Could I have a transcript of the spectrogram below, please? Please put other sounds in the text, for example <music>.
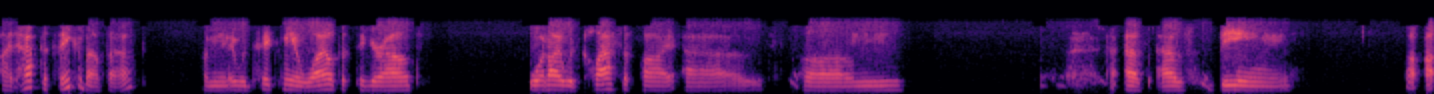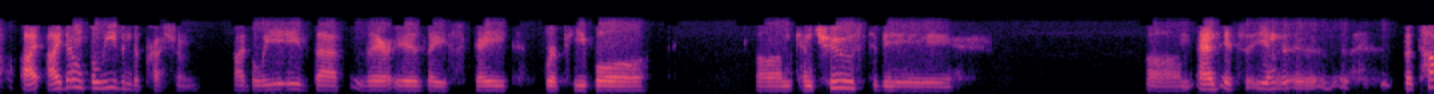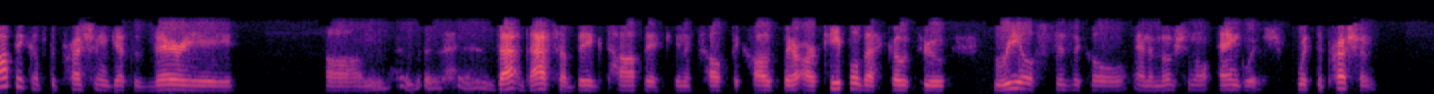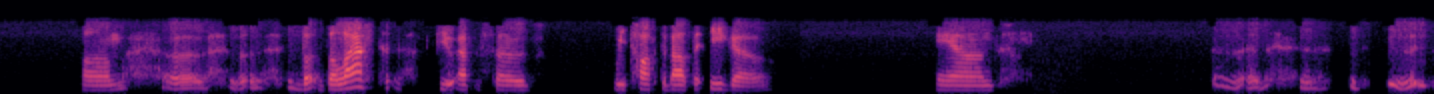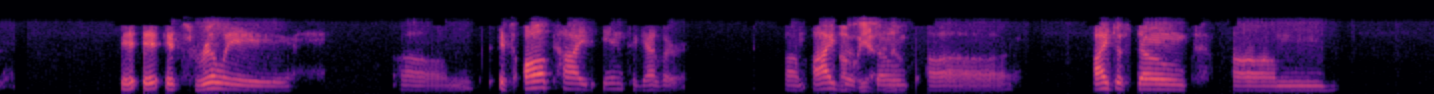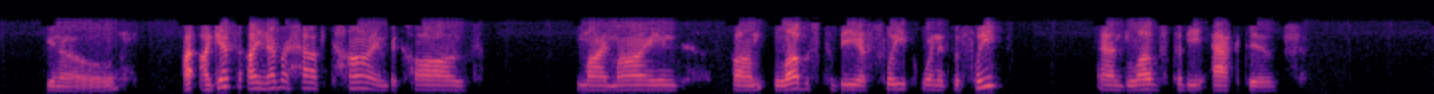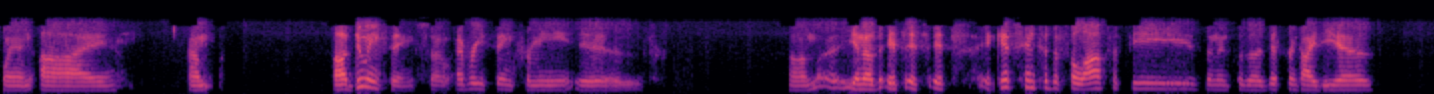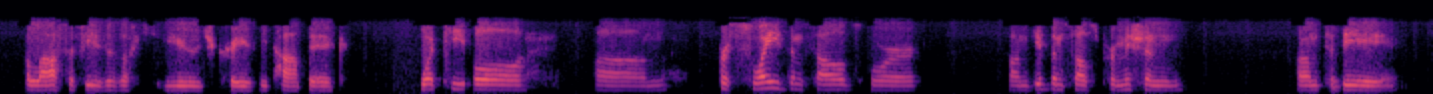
I'd have to think about that. I mean, it would take me a while to figure out what I would classify as um, as as being. I, I I don't believe in depression. I believe that there is a state where people um, can choose to be, um, and it's you know, the topic of depression gets very um, that that's a big topic in itself because there are people that go through real physical and emotional anguish with depression um, uh, the, the, the last few episodes, we talked about the ego, and it, it, it's really um, it's all tied in together. Um, I just oh, yeah, don't. Uh, I just don't. Um, you know, I, guess I never have time because my mind um, loves to be asleep when it's asleep and loves to be active when I am uh, doing things. So everything for me is, um, you know, it's it's it's it gets into the philosophies and into the different ideas philosophies is a huge, crazy topic. What people um, persuade themselves or um, give themselves permission um, to be,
